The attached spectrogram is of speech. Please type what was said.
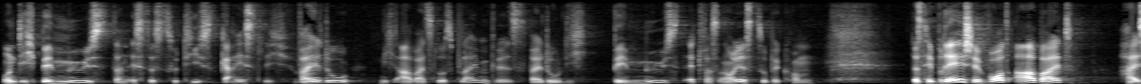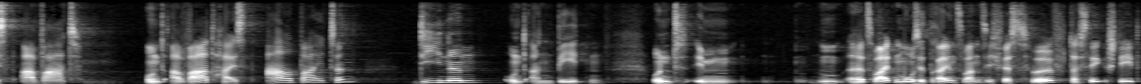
und dich bemühst, dann ist es zutiefst geistlich, weil du nicht arbeitslos bleiben willst, weil du dich bemühst, etwas Neues zu bekommen. Das hebräische Wort Arbeit heißt Avat. Und Avat heißt arbeiten, dienen und anbeten. Und im 2. Äh, Mose 23, Vers 12, da steht,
